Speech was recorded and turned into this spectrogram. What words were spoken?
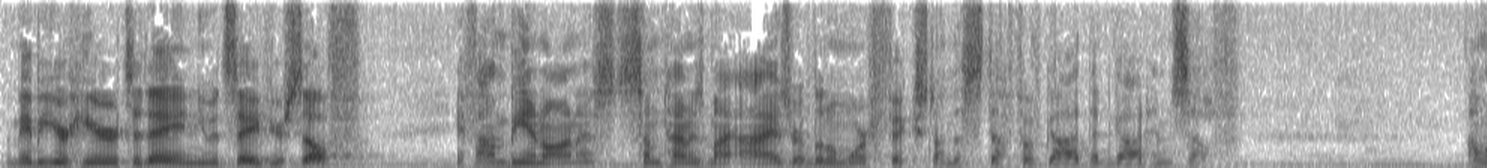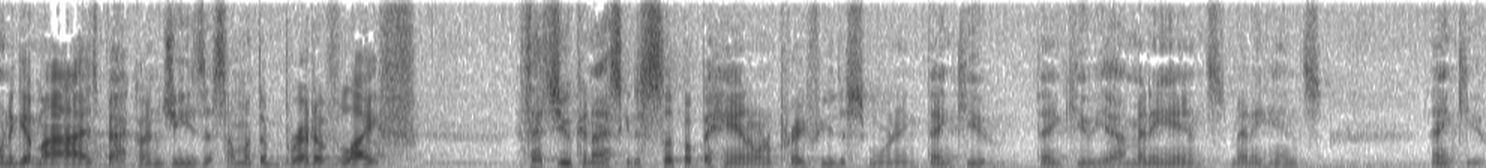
But maybe you're here today and you would of yourself, if I'm being honest, sometimes my eyes are a little more fixed on the stuff of God than God Himself. I want to get my eyes back on Jesus. I want the bread of life. If that's you, can I ask you to slip up a hand? I want to pray for you this morning. Thank you. Thank you. Yeah, many hands. Many hands. Thank you.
